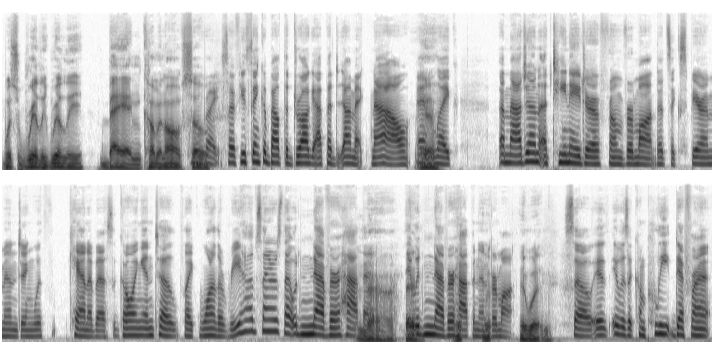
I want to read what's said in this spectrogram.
was really really bad and coming off. So Right. So if you think about the drug epidemic now and Yeah. like imagine a teenager from Vermont that's experimenting with cannabis going into like one of the rehab centers that would never happen. Nah, it would never happen in Vermont. it wouldn't. So it it was a complete different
